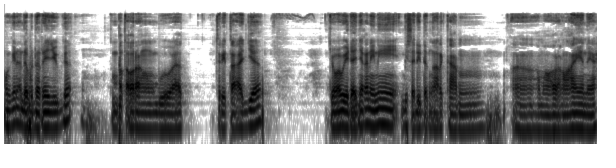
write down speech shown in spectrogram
Mungkin ada benernya juga tempat orang buat cerita aja Cuma bedanya kan ini bisa didengarkan uh, sama orang lain ya.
